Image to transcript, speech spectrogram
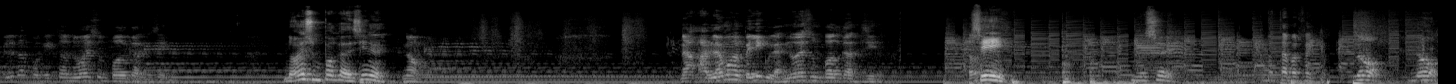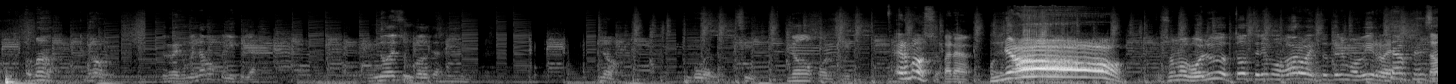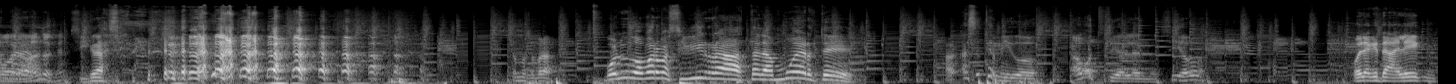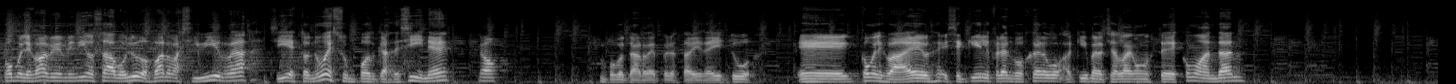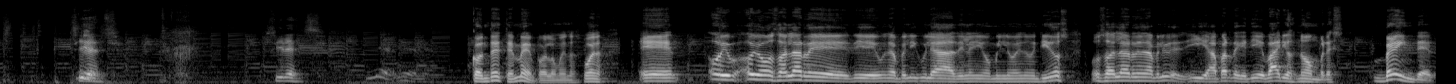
pelotas porque esto no es un podcast de cine. ¿No es un podcast de cine? No. No, hablamos de películas, no es un podcast de cine. Sí. No sé. No, está perfecto. No, no, tomá, no. Recomendamos películas. No es un podcast de cine. No. Bueno, Sí. No, porque. Hermoso. Para. ¡No! Somos boludos, todos tenemos barba y todos tenemos birra. ¿Estamos grabando ya? Sí. Gracias. Hermoso, pará. Boludos, barbas y birra hasta la muerte. Ha- Hacete amigo. A vos te estoy hablando. Sí, a vos. Hola, ¿qué tal? eh? ¿Cómo les va? Bienvenidos a Boludos, Barbas y Birra. Sí, esto no es un podcast de cine. No. Un poco tarde, pero está bien, ahí estuvo. Eh, ¿Cómo les va? eh? Ezequiel, Franco Gerbo, aquí para charlar con ustedes. ¿Cómo andan? Silencio. Silencio. Bien, bien, bien. Contéstenme, por lo menos. Bueno, eh, hoy, hoy vamos a hablar de, de una película del año 1992. Vamos a hablar de una película, y aparte que tiene varios nombres: Brain Dead,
